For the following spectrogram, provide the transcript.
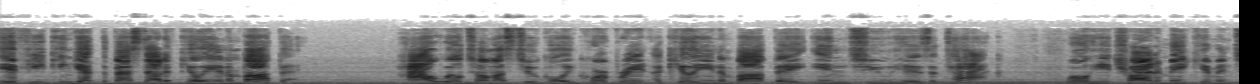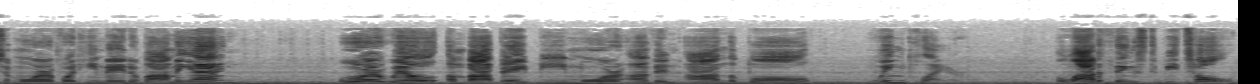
If he can get the best out of Kylian Mbappe, how will Thomas Tuchel incorporate a Kylian Mbappe into his attack? Will he try to make him into more of what he made Aubameyang? Or will Mbappe be more of an on-the-ball wing player? A lot of things to be told.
